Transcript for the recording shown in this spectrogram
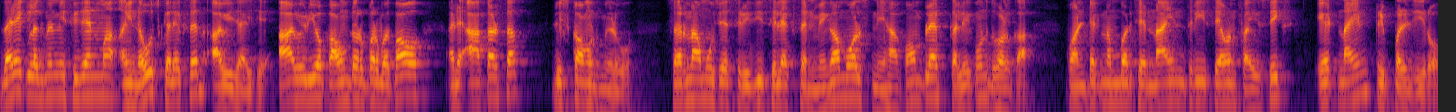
દરેક લગ્નની સિઝનમાં અહીં નવું જ કલેક્શન આવી જાય છે. આ વીડિયો કાઉન્ટર પર બતાવો અને આકર્ષક ડિસ્કાઉન્ટ મેળવો. સરનામું છે Shreeji selection mega mall Sneha complex Kalikund Dholka. Contact number છે nine three seven five six eight nine triple zero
